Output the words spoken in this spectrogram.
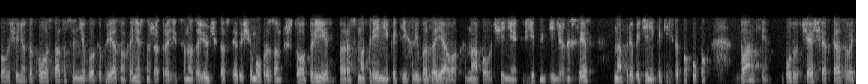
Получение такого статуса неблагоприятного, конечно же, отразится на заемщиков следующим образом, что при рассмотрении каких-либо заявок на получение кредитных денежных средств на приобретение каких-то покупок, банки будут чаще отказывать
